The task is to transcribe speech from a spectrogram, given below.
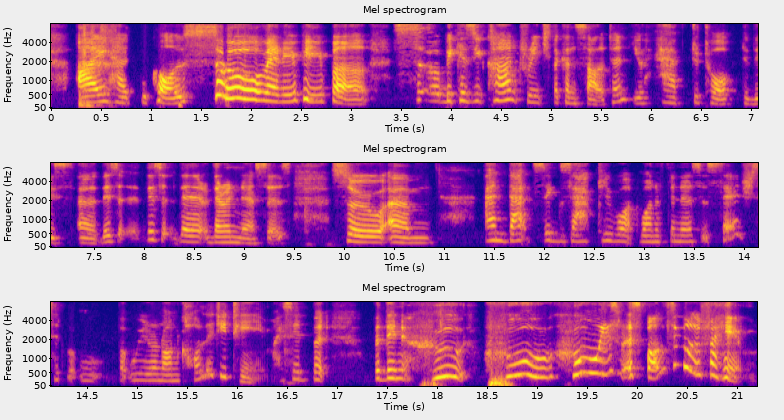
I had to call so many people, so because you can't reach the consultant, you have to talk to this. Uh, this, this, there, there are nurses, so. Um, and that's exactly what one of the nurses said. She said, "But, but we're an oncology team." I said, "But but then who who who is responsible for him?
